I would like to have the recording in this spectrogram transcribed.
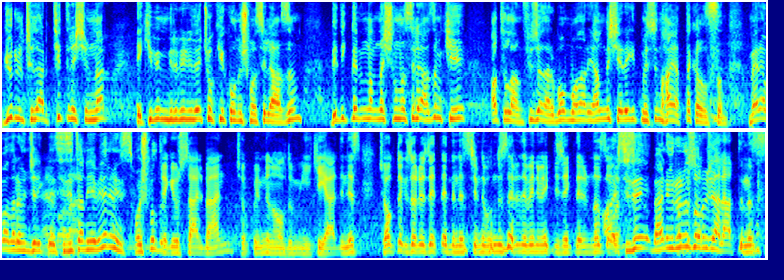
gürültüler, titreşimler ekibin birbiriyle çok iyi konuşması lazım. Dediklerinin anlaşılması lazım ki atılan füzeler, bombalar yanlış yere gitmesin, hayatta kalsın. Merhabalar öncelikle. Merhabalar. Sizi tanıyabilir miyiz? Hoş bulduk. Yüce Gürsel ben. Çok memnun oldum. İyi ki geldiniz. Çok da güzel özetlediniz. Şimdi bunun üzerine benim ekleyeceklerim nasıl Ay, olabilir? size ben ürünü Çok soracağım. Güzel attınız.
